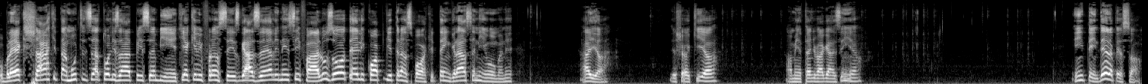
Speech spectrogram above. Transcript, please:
o Black Shark tá muito desatualizado para esse ambiente. E aquele francês Gazelle nem se fala. Os outros é helicóptero de transporte, tem graça nenhuma, né? Aí, ó. Deixa eu aqui, ó. Aumentando devagarzinho, ó. Entenderam, pessoal?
